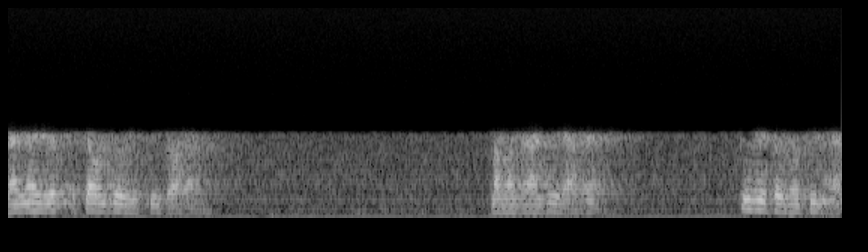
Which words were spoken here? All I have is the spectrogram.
နာနဲ့ရုပ်အကြောင်းကျိုးကိုပြီးသွားတာမမကံကြည့်တာပဲပြီးပြီးဆုံးဆုံးပြီးနေတာ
